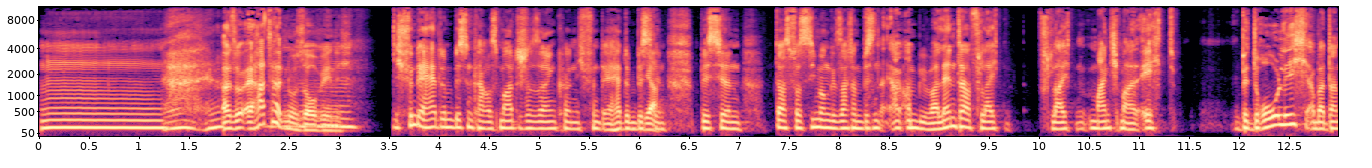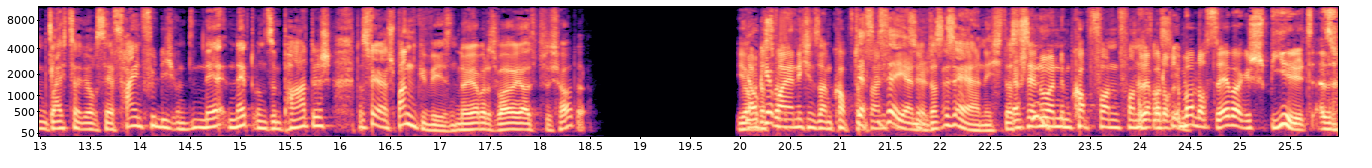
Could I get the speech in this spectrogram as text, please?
Mm, Also er hat halt nur sau wenig. Ich finde, er hätte ein bisschen charismatischer sein können. Ich finde, er hätte ein bisschen, bisschen das, was Simon gesagt hat, ein bisschen ambivalenter, vielleicht, vielleicht manchmal echt bedrohlich, aber dann gleichzeitig auch sehr feinfühlig und ne nett und sympathisch. Das wäre ja spannend gewesen. Naja, aber das war er ja als Psychiater. Ja, Ja, aber okay, das war ja nicht in seinem Kopf. das war ist er ja nicht. Das ist er ja nicht. Das, Das ist ja stimmt. nur in dem Kopf von von. Hat er aber doch immer noch selber gespielt. Also,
